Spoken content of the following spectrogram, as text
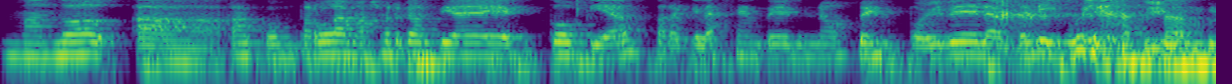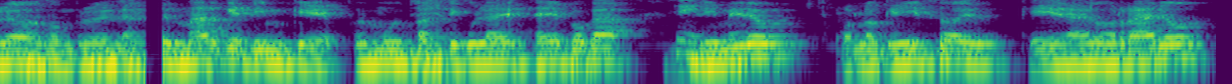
mandó a, a comprar la mayor cantidad de copias para que la gente no se spoilee la película. Sí, compró, compró el, el marketing que fue muy particular de esta época. Sí. Primero, por lo que hizo, eh, que era algo raro,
